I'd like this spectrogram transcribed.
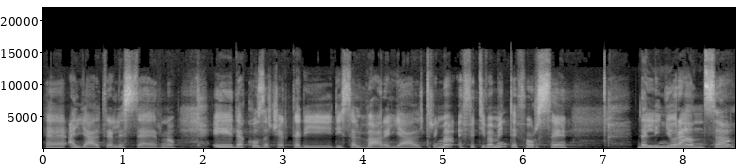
eh, agli altri, all'esterno. E da cosa cerca di, di salvare gli altri? Ma effettivamente forse dall'ignoranza,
